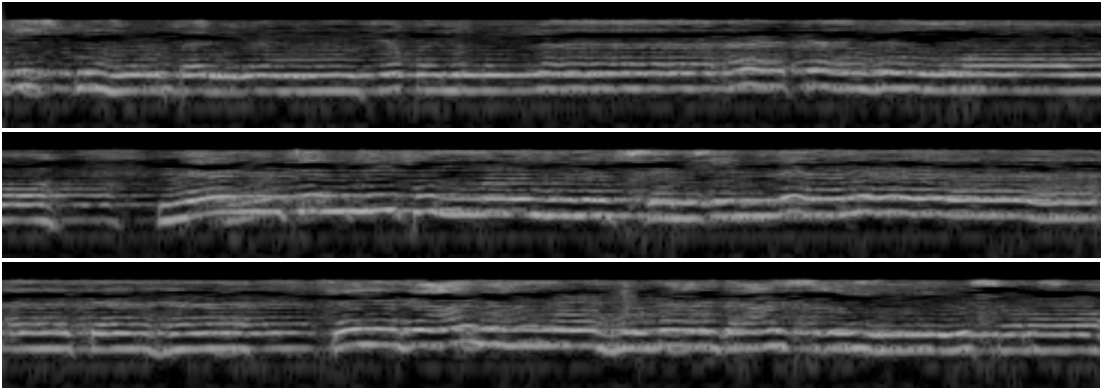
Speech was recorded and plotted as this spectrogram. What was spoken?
رزقه فلينفق مما آتاه الله. لا يكلف الله نفسا إلا ما آتاها سيجعل الله بعد عسر يسرا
